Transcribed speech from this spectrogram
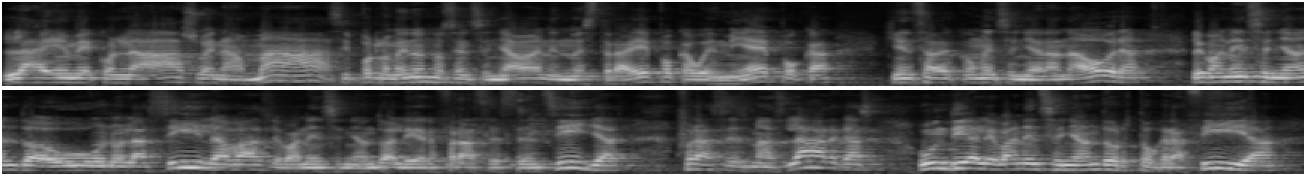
La M con la A suena ma, así por lo menos nos enseñaban en nuestra época o en mi época. Quién sabe cómo enseñarán ahora. Le van enseñando a uno las sílabas, le van enseñando a leer frases sencillas, frases más largas. Un día le van enseñando ortografía,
